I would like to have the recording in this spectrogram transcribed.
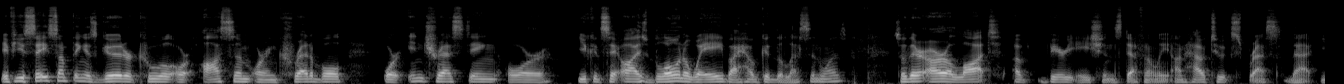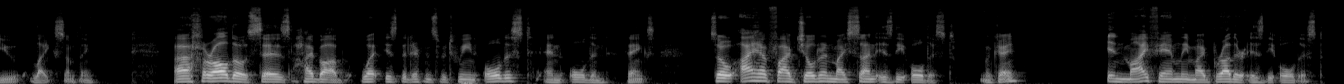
if you say something is good or cool or awesome or incredible or interesting, or you could say, oh, I was blown away by how good the lesson was. So there are a lot of variations definitely on how to express that you like something. Uh, Geraldo says, Hi, Bob. What is the difference between oldest and olden? Thanks. So I have five children. My son is the oldest. Okay. In my family, my brother is the oldest,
